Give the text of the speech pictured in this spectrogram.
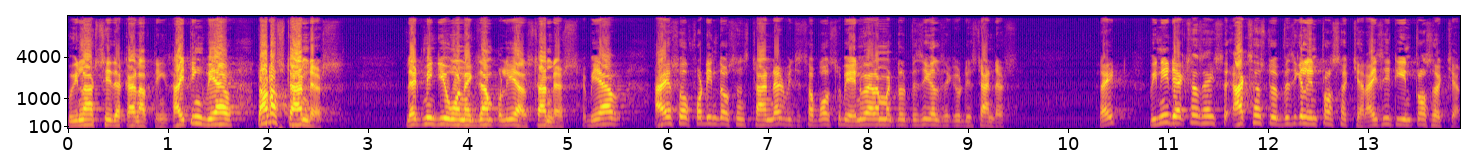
We will not see the kind of things. I think we have a lot of standards. Let me give one example here, standards. We have ISO 14000 standard, which is supposed to be environmental physical security standards, right? We need access, access to physical infrastructure, ICT infrastructure.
